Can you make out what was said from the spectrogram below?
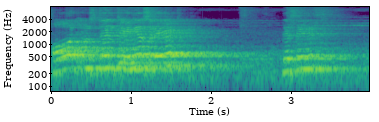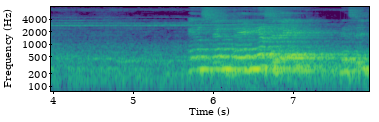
For instantaneous rate, this is instantaneous rate, this is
